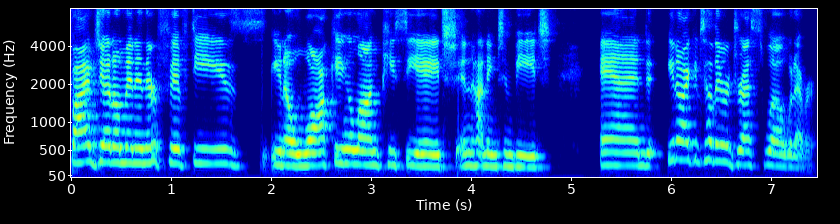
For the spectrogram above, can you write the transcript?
Five gentlemen in their 50s, you know, walking along PCH in Huntington Beach. And, you know, I could tell they were dressed well, whatever.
